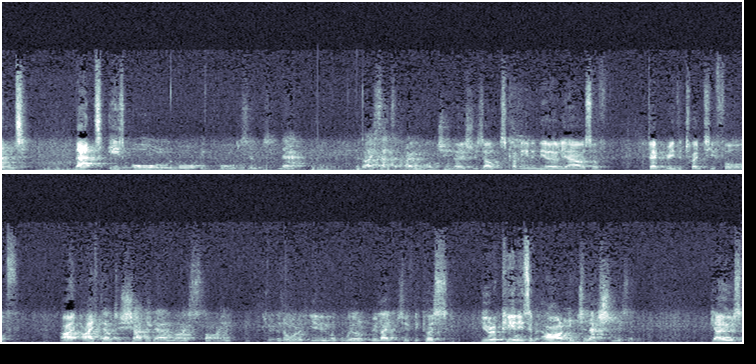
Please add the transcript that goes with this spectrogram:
And that is all the more important now. As I sat at home watching those results coming in in the early hours of February the 24th, I, I felt a shudder down my spine that all of you will relate to because Europeanism, our internationalism, goes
